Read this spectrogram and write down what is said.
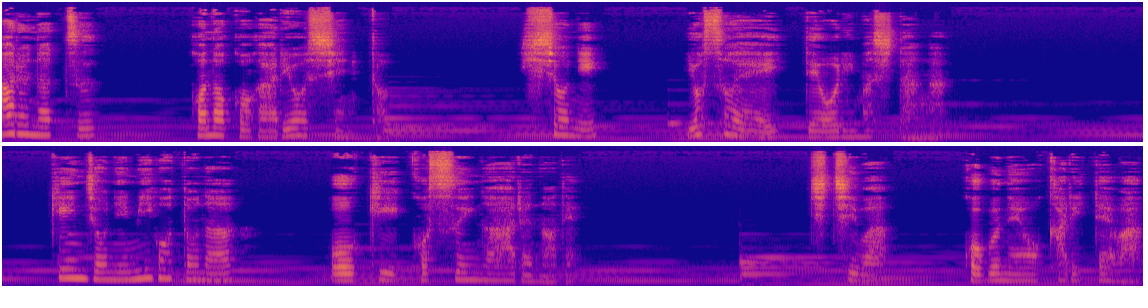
ある夏この子が両親と秘書によそへ行っておりましたが近所に見事な大きい湖水があるので父は小舟を借りては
